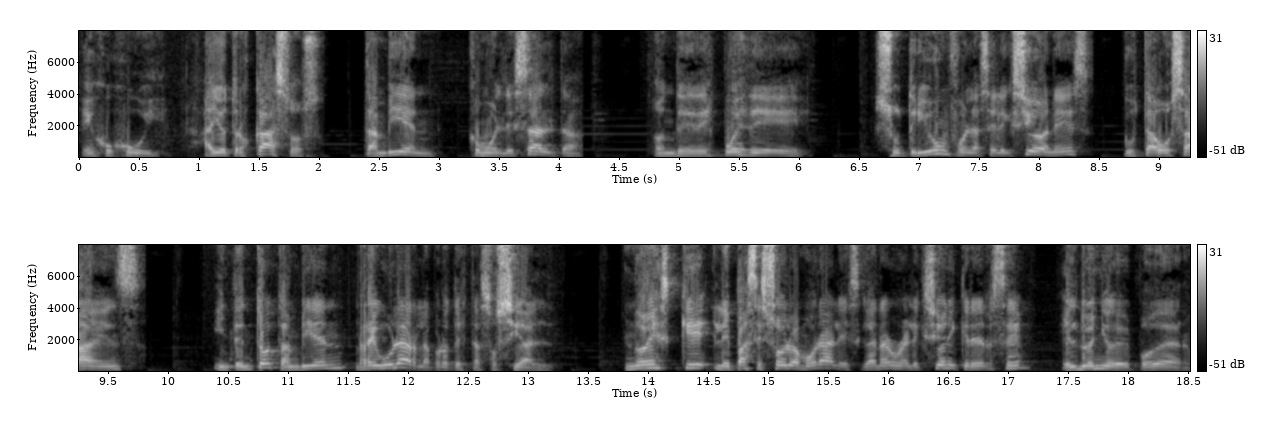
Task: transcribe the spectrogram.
en Jujuy. Hay otros casos también, como el de Salta, donde después de su triunfo en las elecciones, Gustavo Sáenz intentó también regular la protesta social no es que le pase solo a Morales ganar una elección y creerse el dueño del poder.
